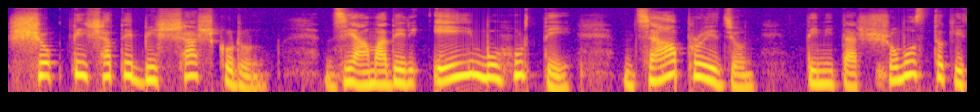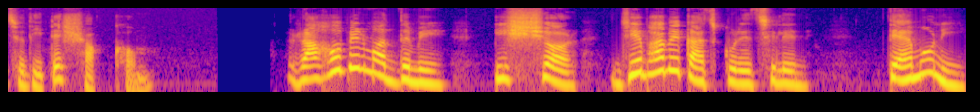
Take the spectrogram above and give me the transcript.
শক্তির সাথে বিশ্বাস করুন যে আমাদের এই মুহূর্তে যা প্রয়োজন তিনি তার সমস্ত কিছু দিতে সক্ষম। রাহবের মাধ্যমে ঈশ্বর যেভাবে কাজ করেছিলেন তেমনি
